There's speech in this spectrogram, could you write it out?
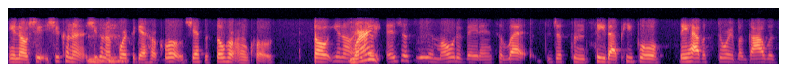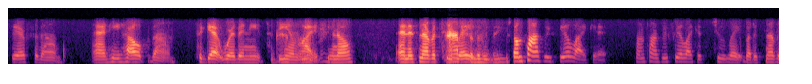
You know, she she couldn't she couldn't Mhm. afford to get her clothes. She had to sew her own clothes. So you know, Right. it's, just, it's just really motivating to let just to see that people they have a story, but God was there for them and He helped them to get where they need to be in life. You know, and it's never too late. Absolutely. Sometimes we feel like it. Sometimes we feel like it's too late, but it's never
